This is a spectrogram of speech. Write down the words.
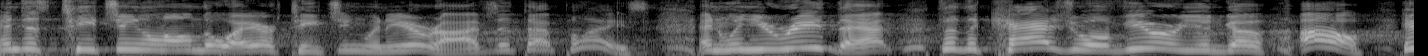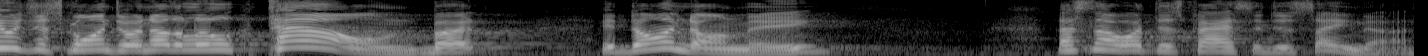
and just teaching along the way or teaching when he arrives at that place. And when you read that, to the casual viewer, you'd go, oh, he was just going to another little town. But it dawned on me that's not what this passage is saying to us.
